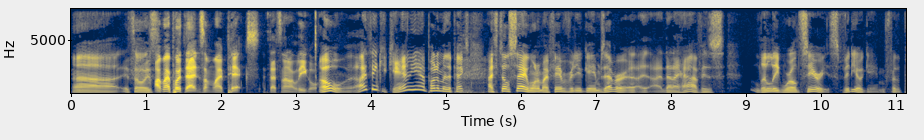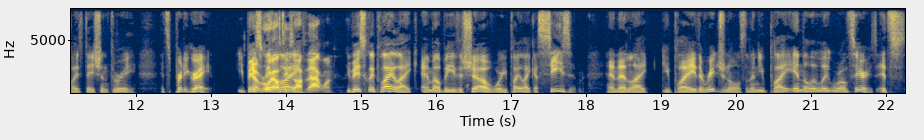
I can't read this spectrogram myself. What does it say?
Uh, it's always I might put that in some of my picks if that's not illegal. Oh, I think you can. Yeah, put them in the picks. I still say one of my favorite video games ever uh, uh, that I have is Little League World Series video game for the PlayStation 3. It's pretty great. You no basically royalties play, off that one. You basically play like MLB the Show, where you play like a season, and then like you play the regionals, and then you play in the Little League World Series. It's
